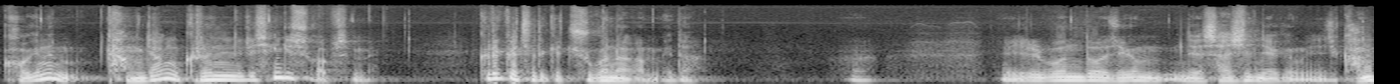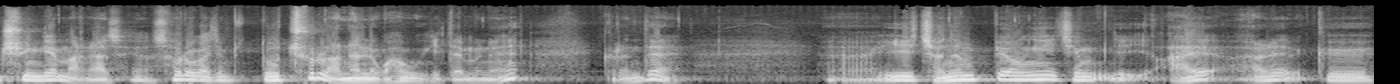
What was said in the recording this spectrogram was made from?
거기는 당장 그런 일이 생길 수가 없습니다. 그러니까 저렇게 죽어나갑니다. 어. 일본도 지금 이제 사실 감추인 게 많아서요. 서로가 지금 노출을 안 하려고 하고 있기 때문에 그런데 어, 이 전염병이 지금 아예 아래 그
